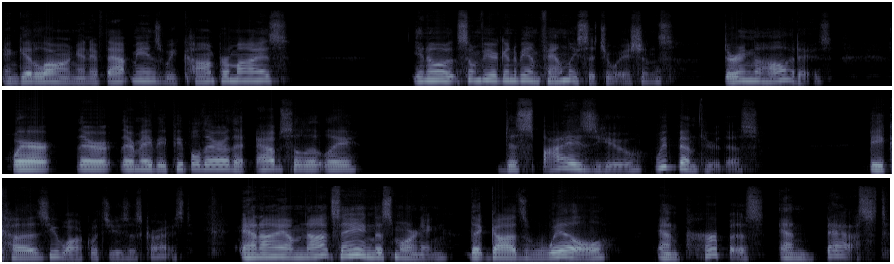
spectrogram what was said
and get along and if that means we compromise you know some of you are going to be in family situations during the holidays where there, there may be people there that absolutely despise you. We've been through this because you walk with Jesus Christ. And I am not saying this morning that God's will and purpose and best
